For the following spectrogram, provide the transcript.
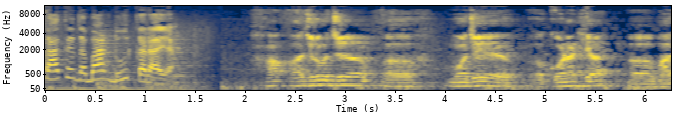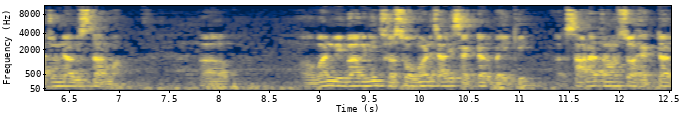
સાથે દબાણ દૂર કરાયા. હા આજરોજ મોજે કોણાઠિયા ભાજુંડા વિસ્તારમાં વન વિભાગની છસો ઓગણચાલીસ હેક્ટર પૈકી સાડા ત્રણસો હેક્ટર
